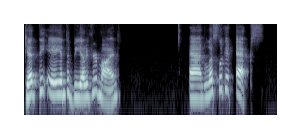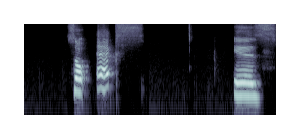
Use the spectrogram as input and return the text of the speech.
get the A and the B out of your mind. And let's look at X. So X is,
